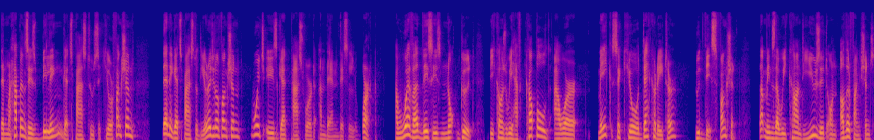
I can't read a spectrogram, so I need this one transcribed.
Then what happens is billing gets passed to secure function, then it gets passed to the original function, which is get password, and then this will work. However, this is not good because we have coupled our make secure decorator to this function. That means that we can't use it on other functions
